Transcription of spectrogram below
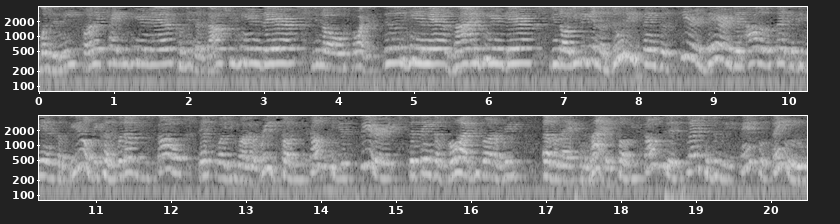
Was it me fornicating here and there, committing adultery here and there? You know, starting stealing here and there, lying here and there. You know, you begin to do these things just here and there, and then all of a sudden it begins to build because whatever you sow, that's what you're going to reap. So if you sow to your spirit the things of God, you're going to reap everlasting life. So if you sow to this flesh and do these sinful things,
